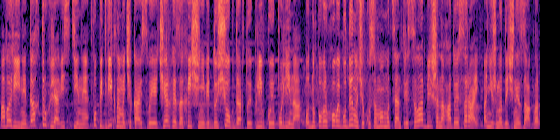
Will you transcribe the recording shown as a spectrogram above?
Аварійний дах, трухляві стіни. Попід вікнами чекають своєї черги, захищені від дощу обдертою плівкою поліна. Одноповерховий будиночок у самому центрі села більше нагадує сарай, аніж медичний заклад.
